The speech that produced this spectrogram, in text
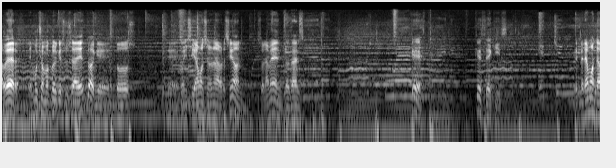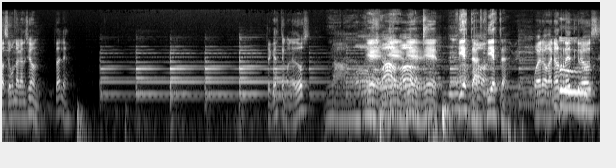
a ver, es mucho mejor que suceda esto a que todos eh, coincidamos en una versión solamente. Total. ¿Qué es? ¿Qué es X? ¿Esperamos la segunda canción? Dale. ¿Te quedaste con la 2? Vamos, Bien, vamos. bien, bien, bien. Fiesta, Vamos. fiesta. Bueno, ganó. Red Cross.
